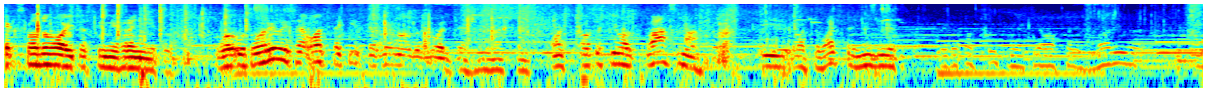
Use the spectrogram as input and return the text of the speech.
Як складової частини граніту. Утворилися ось такі, скажімо, дозвольте. Ось, такі от пасма. І ось бачите, ніби які ось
